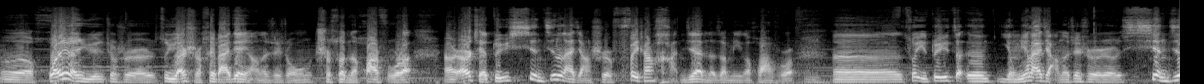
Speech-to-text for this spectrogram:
呃还原于就是最原始黑白电影的这种尺寸的画幅了。而而且对于现今来讲是非常罕见的这么一个画幅。呃，所以对于咱呃影迷来讲呢，这是现今。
